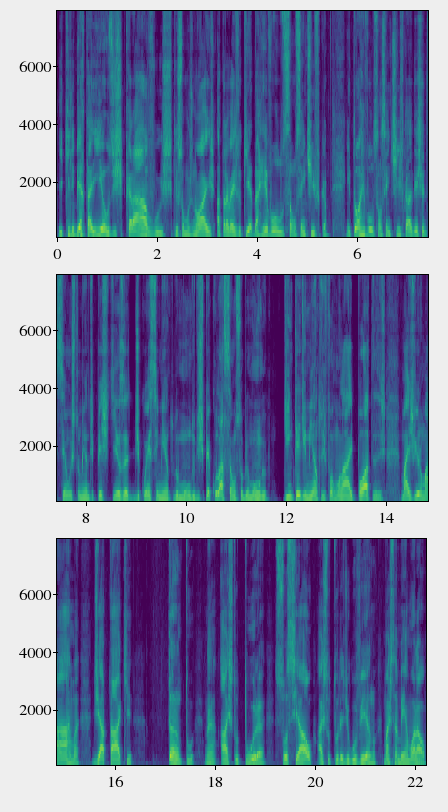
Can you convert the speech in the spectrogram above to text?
E que libertaria os escravos que somos nós através do que? Da revolução científica. Então a revolução científica deixa de ser um instrumento de pesquisa, de conhecimento do mundo, de especulação sobre o mundo, de entendimento, de formular hipóteses, mas vira uma arma de ataque tanto né, à estrutura social, à estrutura de governo, mas também à moral.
